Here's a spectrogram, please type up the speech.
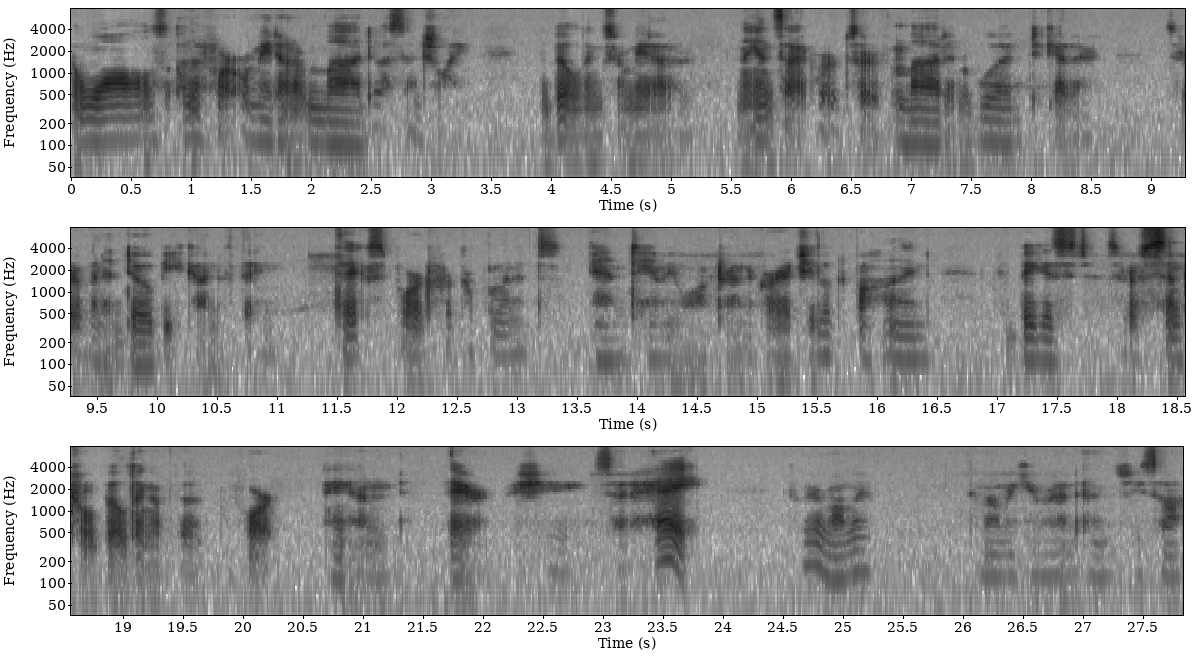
the walls of the fort were made out of mud, essentially. The buildings were made out of, the inside were sort of mud and wood together, sort of an adobe kind of thing. They explored for a couple minutes, and She looked behind the biggest sort of central building of the fort, and there she said, Hey, come here, Mommy. The mommy came around and she saw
